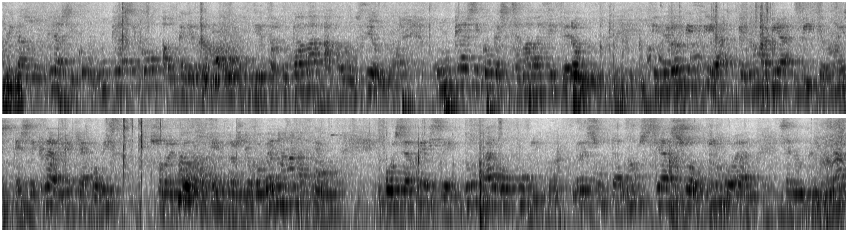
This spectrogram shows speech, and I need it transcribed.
citar un clásico, un clásico ao que le preocupaba a corrupción, un clásico que se chamaba Cicerón. Cicerón dicía que non había vicio máis execrable que a cobiza, sobre todo entre os que gobernan a nación, pois servirse dun cargo público resulta non xa só inmoral, senón criminal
